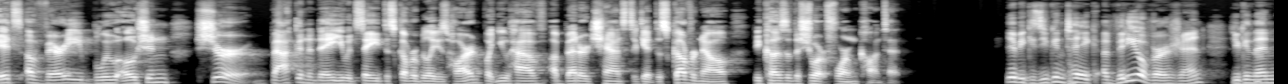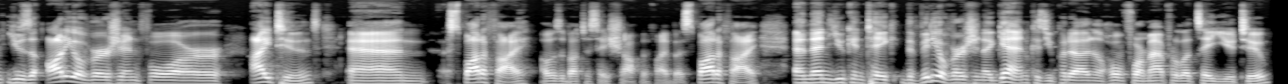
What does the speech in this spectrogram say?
It's a very blue ocean. Sure, back in the day, you would say discoverability is hard, but you have a better chance to get discovered now because of the short form content. Yeah, because you can take a video version, you can then use the audio version for iTunes and Spotify. I was about to say Shopify, but Spotify. And then you can take the video version again, because you put it out in the whole format for, let's say, YouTube.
